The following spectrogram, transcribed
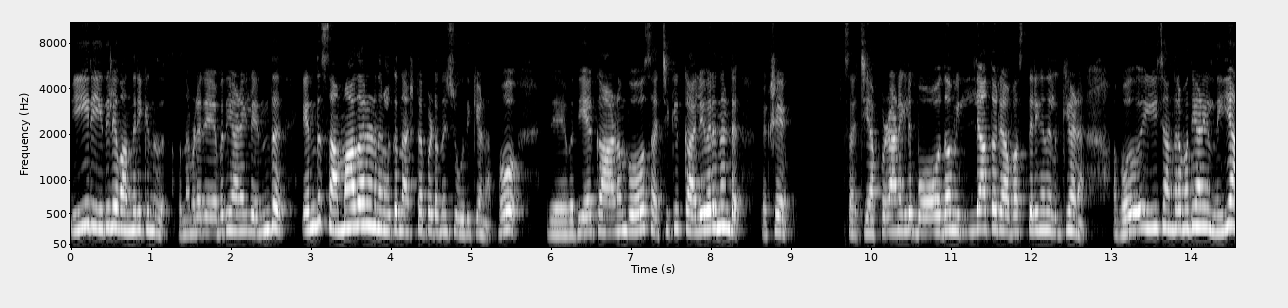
ഈ രീതിയിൽ വന്നിരിക്കുന്നത്. അപ്പോൾ നമ്മുടെ രേവതി ആണെങ്കിൽ എന്ത് എന്ത് സമാധാനമാണ് നിങ്ങൾക്ക് നഷ്ടപ്പെട്ടതെന്ന് ചോദിക്കുകയാണ്. അപ്പോൾ രേവതിയെ കാണുമ്പോൾ സച്ചിക്ക് കലി വരുന്നുണ്ട്. പക്ഷേ സച്ചി അപ്പോഴാണെങ്കിൽ ബോധം ഇല്ലാത്തൊരവസ്ഥയിൽ ഇങ്ങനെ നിൽക്കുകയാണ്. അപ്പോൾ ഈ ചന്ദ്രമതി ആണെങ്കിൽ നീയാ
